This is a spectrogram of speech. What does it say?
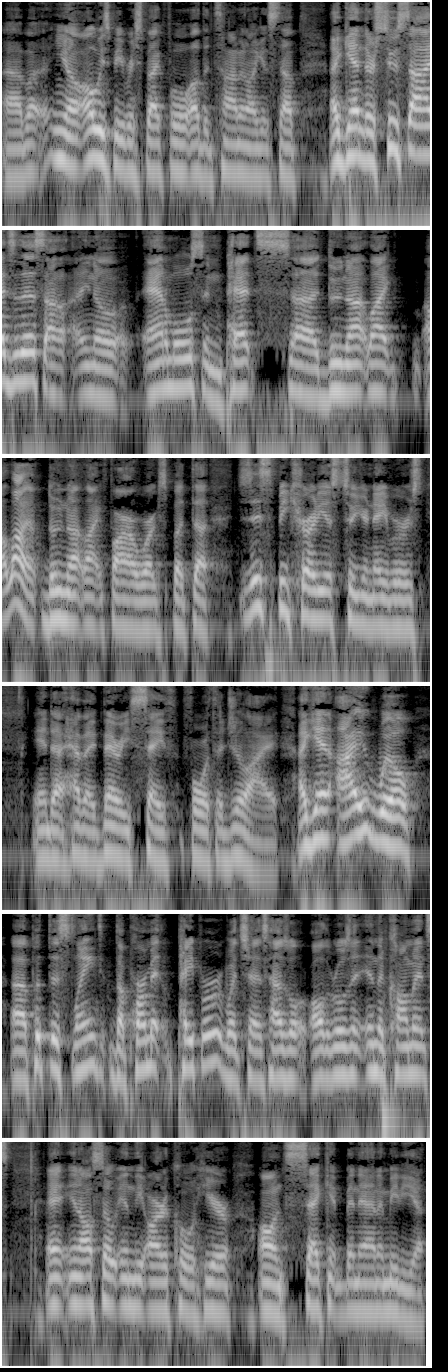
Uh, but you know, always be respectful of the time and all that good stuff. Again, there's two sides of this. Uh, you know, animals and pets uh, do not like a lot. do not like fireworks, but uh, just be courteous to your neighbors and uh, have a very safe Fourth of July. Again, I will uh, put this link, the permit paper, which has, has all, all the rules in, in the comments and, and, also in the article here on Second Banana Media.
